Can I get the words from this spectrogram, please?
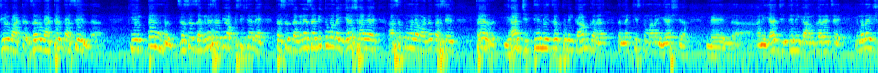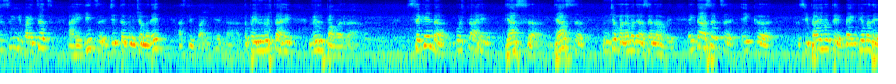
जे वाट जर वाटत असेल की एकदम जसं जगण्यासाठी ऑक्सिजन आहे तसं जगण्यासाठी तुम्हाला यश हवं आहे असं तुम्हाला वाटत असेल तर ह्या जिद्दीने जर तुम्ही काम कराल तर नक्कीच तुम्हाला यश मिळेल. आणि ह्या जिद्दीने काम करायचंय की मला यशस्वी व्हायचंच आहे हीच जिद्द तुमच्यामध्ये असली पाहिजे. तर पहिली गोष्ट आहे विल पॉवर सेकंड गोष्ट आहे ध्यास. ध्यास तुमच्या मनामध्ये असायला हवे. एकदा असंच एक शिपाई होते बँकेमध्ये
